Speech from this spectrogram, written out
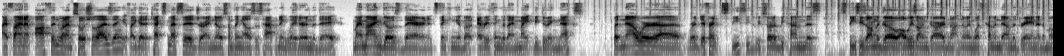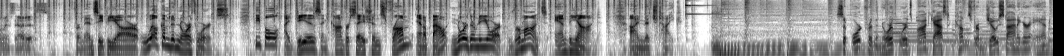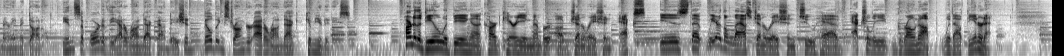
I find I'm often when I'm socializing, if I get a text message or I know something else is happening later in the day, my mind goes there and it's thinking about everything that I might be doing next. But now we're uh, we're a different species. We've sort of become this species on the go, always on guard, not knowing what's coming down the drain at a moment's notice. From NCPR, welcome to Northwards. People, ideas, and conversations from and about Northern New York, Vermont, and beyond. I'm Mitch Teich. Support for the Northwards podcast comes from Joe Steiniger and Marion McDonald in support of the Adirondack Foundation, building stronger Adirondack communities. Part of the deal with being a card carrying member of Generation X is that we are the last generation to have actually grown up without the internet.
